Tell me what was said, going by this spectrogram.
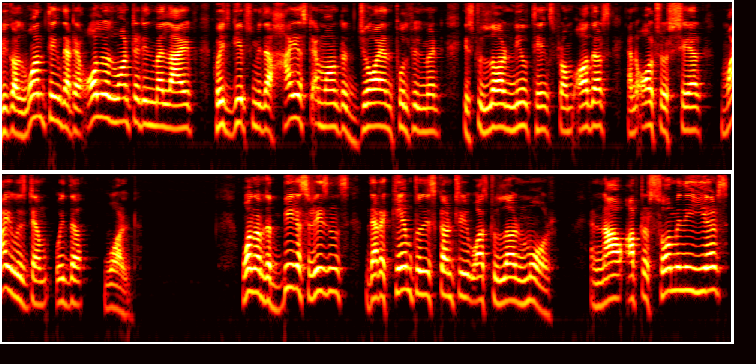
Because one thing that I always wanted in my life, which gives me the highest amount of joy and fulfillment, is to learn new things from others and also share my wisdom with the world. One of the biggest reasons that I came to this country was to learn more. and now after so many years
